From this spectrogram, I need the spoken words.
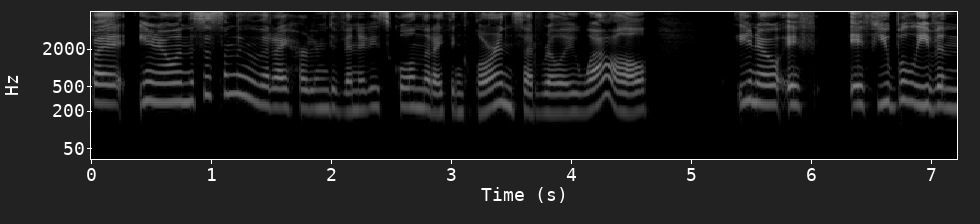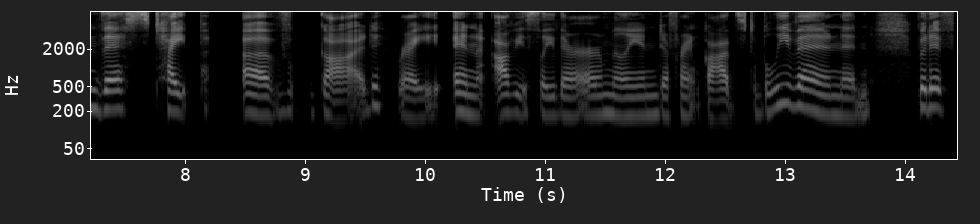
but you know, and this is something that I heard in divinity school and that I think Lauren said really well. You know, if if you believe in this type of God, right? And obviously there are a million different gods to believe in and but if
